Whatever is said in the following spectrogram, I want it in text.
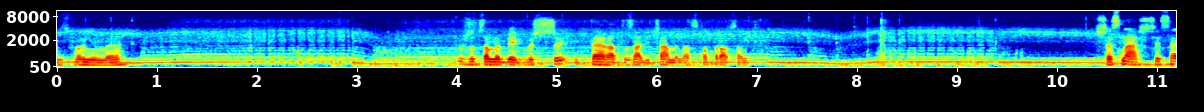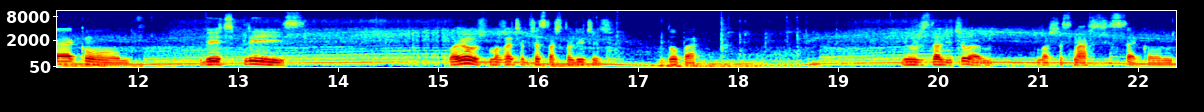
Zwolnimy. Wrzucamy bieg wyższy i teraz to zaliczamy na 100%. 16 sekund. Beach, please. No już, możecie przestać to liczyć. W dupę. Już zaliczyłem na 16 sekund.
